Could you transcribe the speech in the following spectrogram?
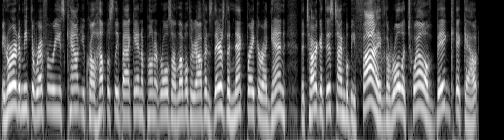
In order to meet the referee's count, you crawl helplessly back in. Opponent rolls on level three offense. There's the neck breaker again. The target this time will be five. The roll of 12. Big kick out.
